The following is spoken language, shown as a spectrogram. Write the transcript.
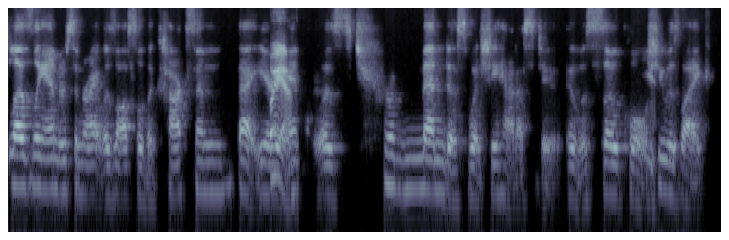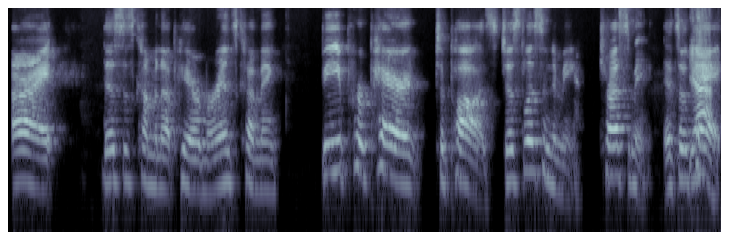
Leslie Anderson Wright was also the coxswain that year, Oh, yeah. and it was tremendous what she had us do. It was so cool. Yeah. She was like, "All right, this is coming up here. Marin's coming. Be prepared to pause. Just listen to me. Trust me. It's okay."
